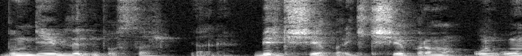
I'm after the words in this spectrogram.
Bunu diyebilirim dostlar. Yani bir kişi yapar, iki kişi yapar ama o, o,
